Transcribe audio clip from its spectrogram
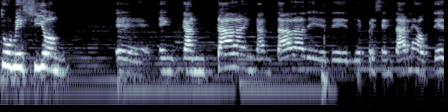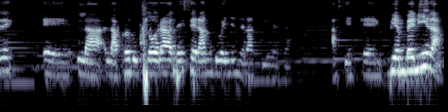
tu misión. Eh, encantada, encantada de, de, de, presentarles a ustedes eh, la, la, productora de Serán Dueños de la Tierra. Así es que bienvenida,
